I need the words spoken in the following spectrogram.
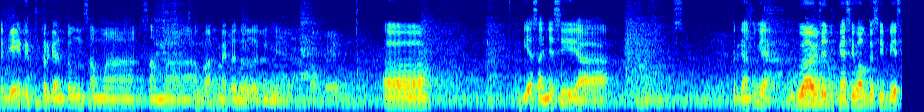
Again itu tergantung sama sama, apa metodologinya. Oke. Eh biasanya sih ya tergantung ya. Gua bisa ngasih waktu sih bias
